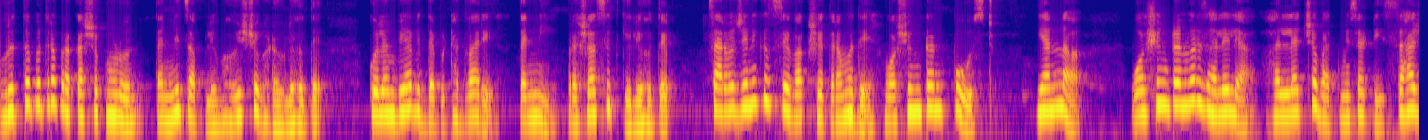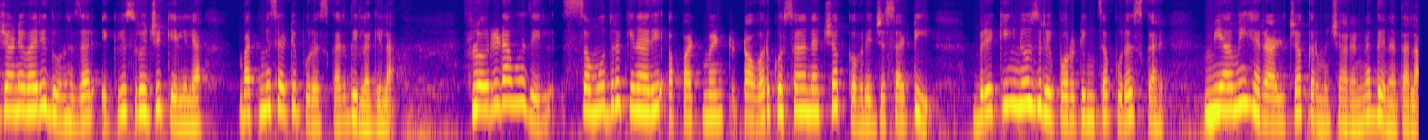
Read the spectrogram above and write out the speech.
वृत्तपत्र प्रकाशक म्हणून त्यांनीच आपले भविष्य घडवले होते. कोलंबिया विद्यापीठाद्वारे त्यांनी प्रशासित केले होते. सार्वजनिक सेवा क्षेत्रामध्ये वॉशिंग्टन पोस्ट यांना वॉशिंग्टनवर झालेल्या हल्ल्याच्या बातमीसाठी सहा जानेवारी दोन हजार एकवीस रोजी केलेल्या बातमीसाठी पुरस्कार दिला गेला. फ्लोरिडामधील समुद्रकिनारी अपार्टमेंट टॉवर कोसळण्याच्या कव्हरेजसाठी ब्रेकिंग न्यूज रिपोर्टिंगचा पुरस्कार मियामी हेराल्डच्या कर्मचाऱ्यांना देण्यात आला.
